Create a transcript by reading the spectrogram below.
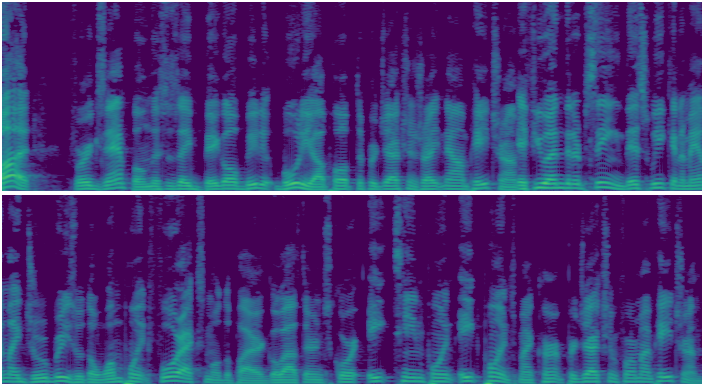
But for example, and this is a big old booty, I'll pull up the projections right now on Patreon. If you ended up seeing this week and a man like Drew Brees with a 1.4x multiplier go out there and score 18.8 points, my current projection for my Patreon,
